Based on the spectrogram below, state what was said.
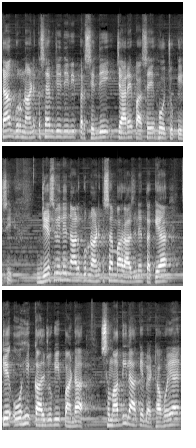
ਤਾਂ ਗੁਰੂ ਨਾਨਕ ਸਾਹਿਬ ਜੀ ਦੀ ਵੀ ਪ੍ਰਸਿੱਧੀ ਚਾਰੇ ਪਾਸੇ ਹੋ ਚੁੱਕੀ ਸੀ। ਜਿਸ ਵੇਲੇ ਨਾਲ ਗੁਰੂ ਨਾਨਕ ਸਾਹਿਬ ਮਹਾਰਾਜ ਨੇ ਤੱਕਿਆ ਕਿ ਉਹੀ ਕਲਯੁਗੀ ਪਾਂਡਾ ਸਮਾਧੀ ਲਾ ਕੇ ਬੈਠਾ ਹੋਇਆ ਹੈ।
